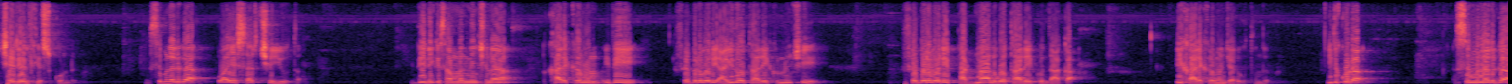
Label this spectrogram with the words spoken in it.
చర్యలు తీసుకోండి. సిమిలర్గా వైఎస్ఆర్ చేయూత. దీనికి సంబంధించిన కార్యక్రమం ఇది ఫిబ్రవరి ఐదో తారీఖు నుంచి ఫిబ్రవరి పద్నాలుగో తారీఖు దాకా ఈ కార్యక్రమం జరుగుతుంది. ఇది కూడా సిమిలర్గా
